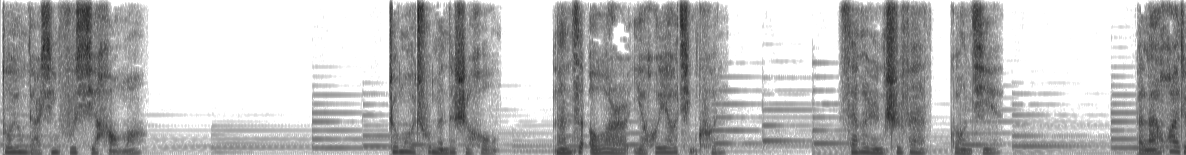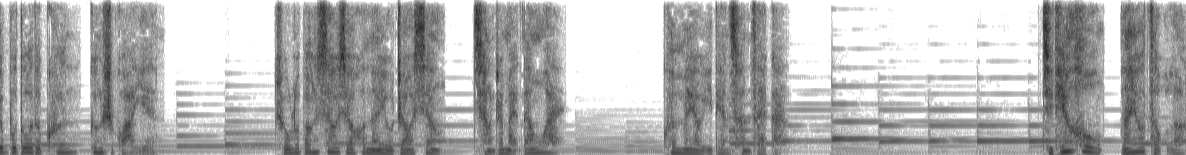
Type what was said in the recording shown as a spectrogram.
多用点心服洗好吗？”周末出门的时候，男子偶尔也会邀请坤，三个人吃饭逛街。本来话就不多的坤更是寡言，除了帮笑笑和男友照相、抢着买单外，坤没有一点存在感。几天后，男友走了，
